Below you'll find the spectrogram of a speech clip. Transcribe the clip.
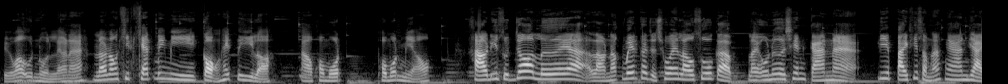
หรือว่าอุดหนุนแล้วนะ แล้วน้องคิดแคทไม่มีกล่องให้ตีเหรอเอาพอมดพอมดเหมียวข่าวดีสุดยอดเลยอะเหล่านักเวทก็จะช่วยเราสู้กับไลโอเนอร์เช่นกันน่ะรีบไปที่สำนักงานใหญ่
